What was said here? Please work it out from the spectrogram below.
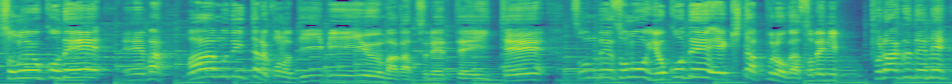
その横で、えー、まあ、ワームで言ったらこの DB ユーマが連れていて、そんでその横で、え、来たプロがそれにプラグでね、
